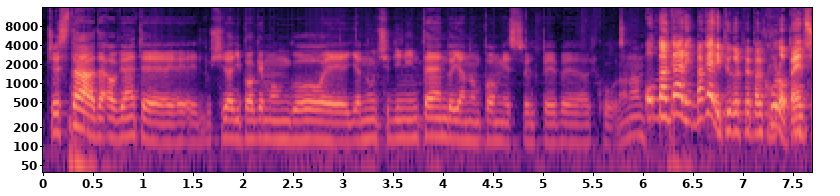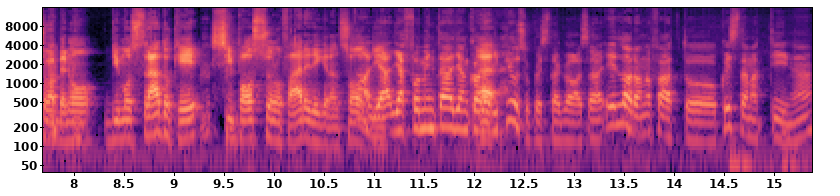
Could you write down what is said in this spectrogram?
C'è stata, ovviamente, l'uscita di Pokémon Go e gli annunci di Nintendo gli hanno un po' messo il pepe al culo, no? O magari, magari più che il pepe al culo, penso che abbiano dimostrato che si possono fare dei gran No, soldi. li ha, li ha fomentati ancora Eh. di più su questa cosa. E loro hanno fatto questa mattina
